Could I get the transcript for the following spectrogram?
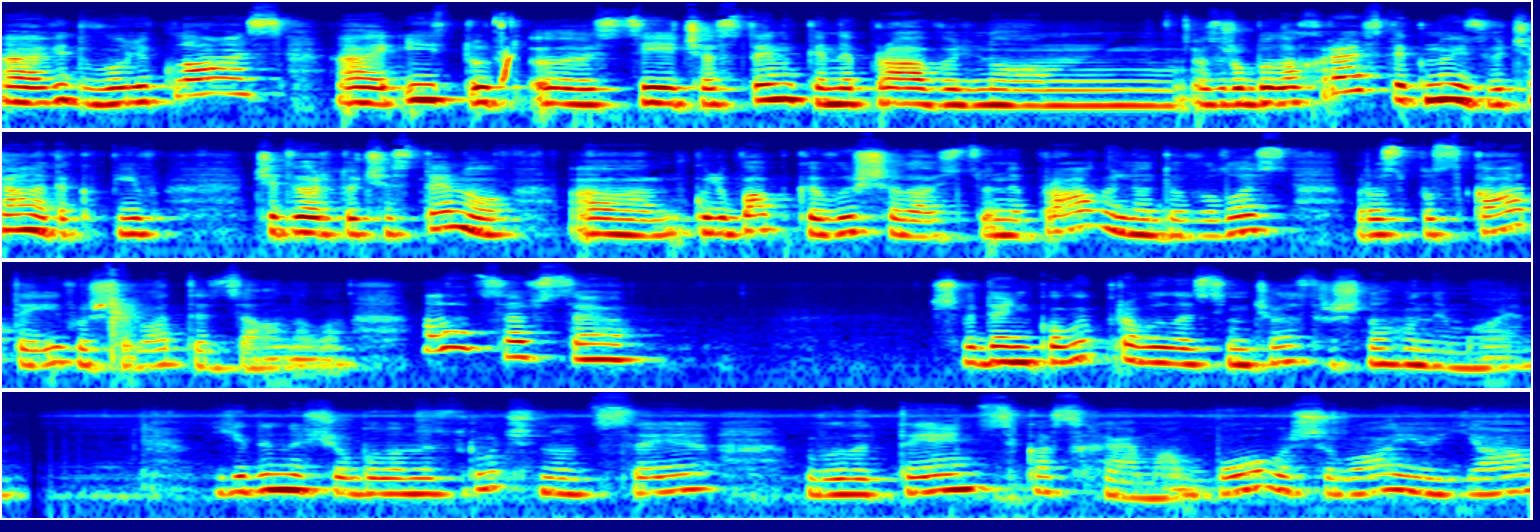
е, відволіклась, е, і тут е, з цієї частинки неправильно зробила хрестик. Ну і, звичайно, так пів четверту частину кулібабки вишила ось цю неправильно, довелось розпускати і вишивати заново. Але це все швиденько виправилось, нічого страшного немає. Єдине, що було незручно, це велетенська схема, бо вишиваю я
